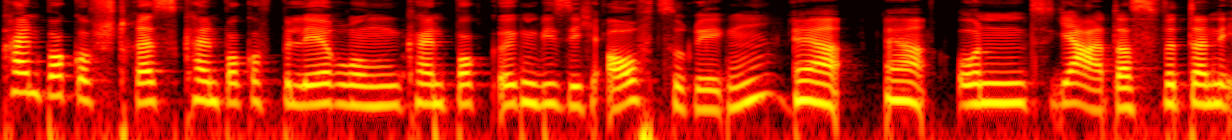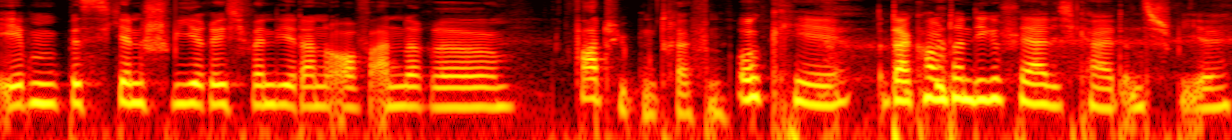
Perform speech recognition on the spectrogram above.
kein Bock auf Stress, kein Bock auf Belehrung, kein Bock irgendwie sich aufzuregen. Ja, ja. Und ja, das wird dann eben ein bisschen schwierig, wenn die dann auf andere Fahrtypen treffen. Okay, da kommt dann die Gefährlichkeit ins Spiel.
